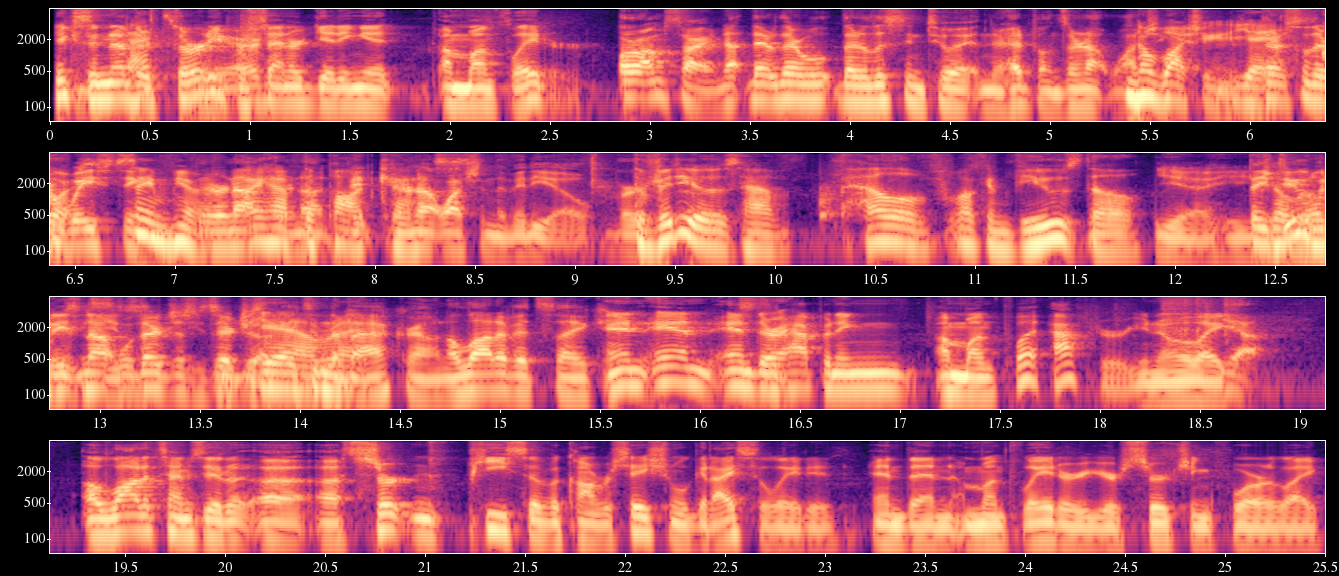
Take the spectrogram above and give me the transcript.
Because another That's thirty percent are getting it a month later. Or I'm sorry, not, they're, they're they're listening to it in their headphones. They're not watching. watching it, yeah, They're- yeah, so they're course. wasting. Same here. They're not. I have they're the not, They're not watching the video. The videos have hell of fucking views though. Yeah, he, They Joe do, but he's not. he's- they're just. They're just. joke. it's in Yeah, the background. A lot of it's like. and and and they're happening a month after. You know, like Yeah. a lot of times it, a, a certain piece of a conversation will get isolated, and then a month later you're searching for like,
